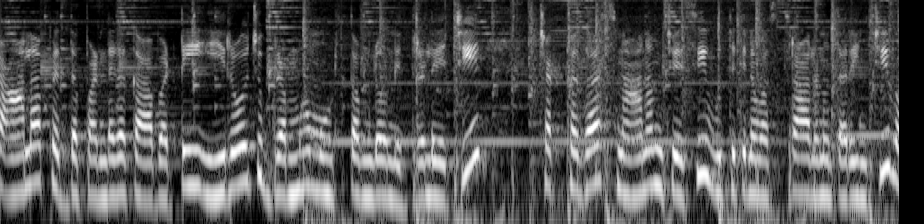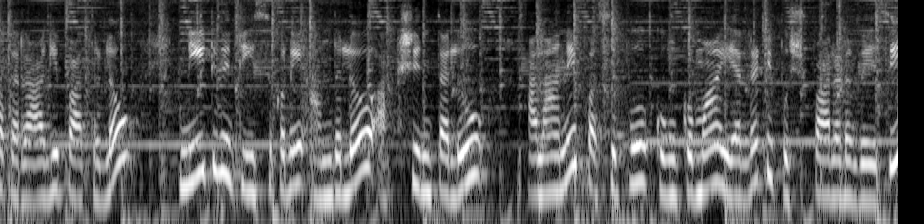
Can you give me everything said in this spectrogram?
చాలా పెద్ద పండగ కాబట్టి ఈరోజు బ్రహ్మముహూర్తంలో నిద్రలేచి చక్కగా స్నానం చేసి ఉతికిన వస్త్రాలను ధరించి ఒక రాగి పాత్రలో నీటిని తీసుకొని అందులో అక్షింతలు అలానే పసుపు కుంకుమ ఎర్రటి పుష్పాలను వేసి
